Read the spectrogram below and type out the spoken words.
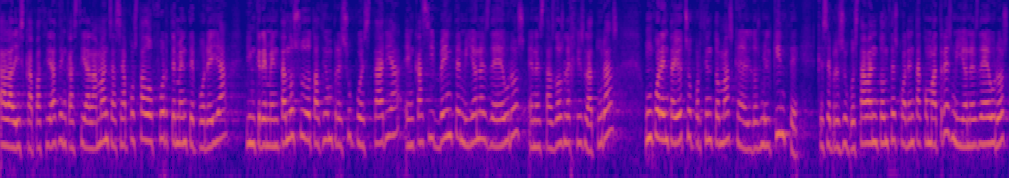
a la discapacidad en Castilla-La Mancha. Se ha apostado fuertemente por ella, incrementando su dotación presupuestaria en casi 20 millones de euros en estas dos legislaturas, un 48% más que en el 2015, que se presupuestaba entonces 40,3 millones de euros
